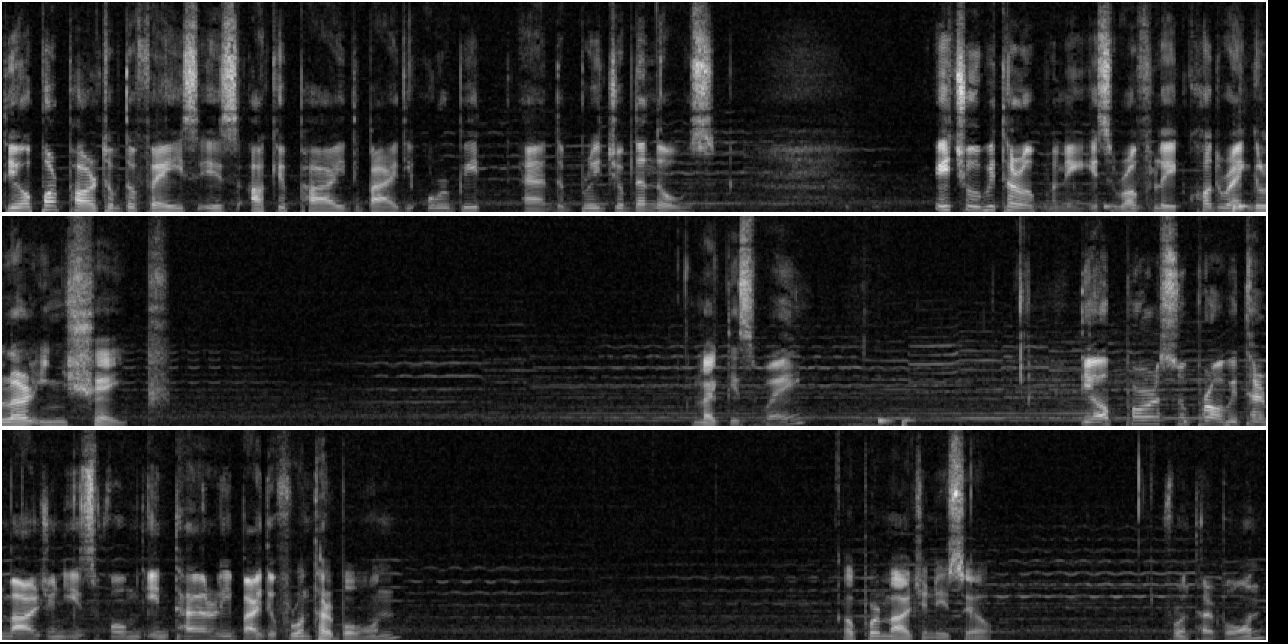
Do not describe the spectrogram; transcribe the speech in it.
The upper part of the face is occupied by the orbit and the bridge of the nose. Each orbital opening is roughly quadrangular in shape. Like this way. The upper supraorbital margin is formed entirely by the frontal bone. Upper margin is a frontal bone.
